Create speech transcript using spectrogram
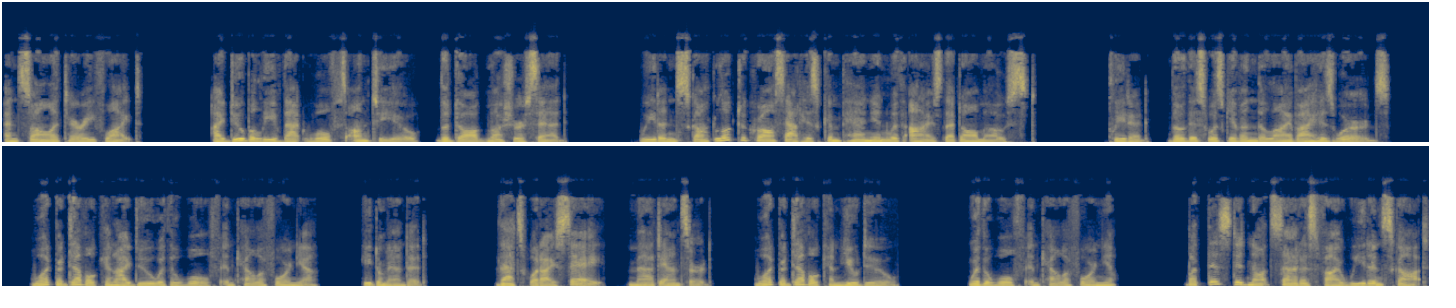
and solitary flight. I do believe that wolf's onto you, the dog musher said. Weedon Scott looked across at his companion with eyes that almost pleaded, though this was given the lie by his words. What the devil can I do with a wolf in California? He demanded. That's what I say, Matt answered. What the devil can you do? With a wolf in California? But this did not satisfy Weedon Scott.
